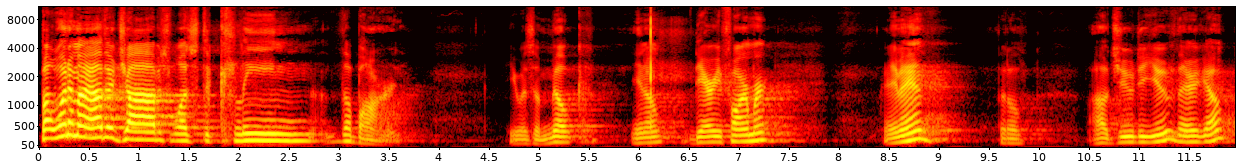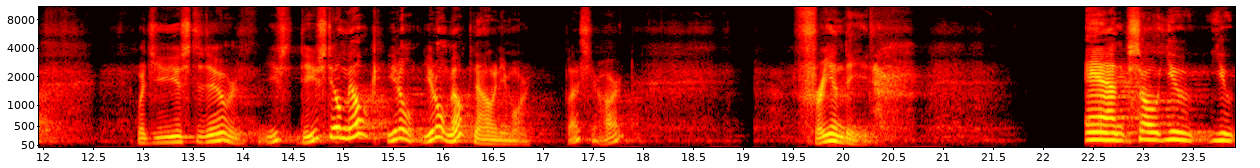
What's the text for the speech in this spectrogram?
But one of my other jobs was to clean the barn. He was a milk, you know, dairy farmer. Amen? Little I'll Jew to you. There you go. What you used to do, or you, do you still milk? You don't. You don't milk now anymore. Bless your heart. Free indeed. And so you you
